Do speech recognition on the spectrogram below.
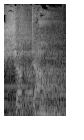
Shut down.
